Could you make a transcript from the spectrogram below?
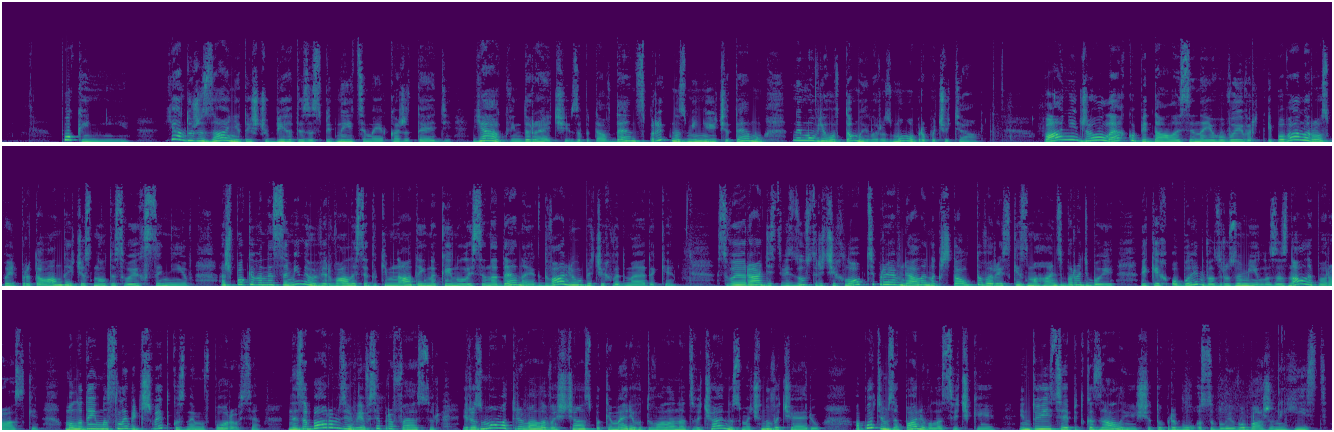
Поки ні. Я дуже зайнятий, щоб бігати за спідницями, як каже Теді. Як він, до речі? запитав Ден, спритно змінюючи тему, немов його втомила розмова про почуття. Пані Джо легко піддалася на його виверт і повела розповідь про таланти і чесноти своїх синів, аж поки вони самі не увірвалися до кімнати і накинулися на Дена, як два любячих ведмедики. Свою радість від зустрічі хлопці проявляли на кшталт товариських змагань з боротьби, в яких обидва, зрозуміло, зазнали поразки. Молодий мисливець швидко з ними впорався. Незабаром з'явився професор, і розмова тривала весь час, поки Мері готувала надзвичайно смачну вечерю, а потім запалювала свічки. Інтуїція підказала їй, що то прибув особливо бажаний гість.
